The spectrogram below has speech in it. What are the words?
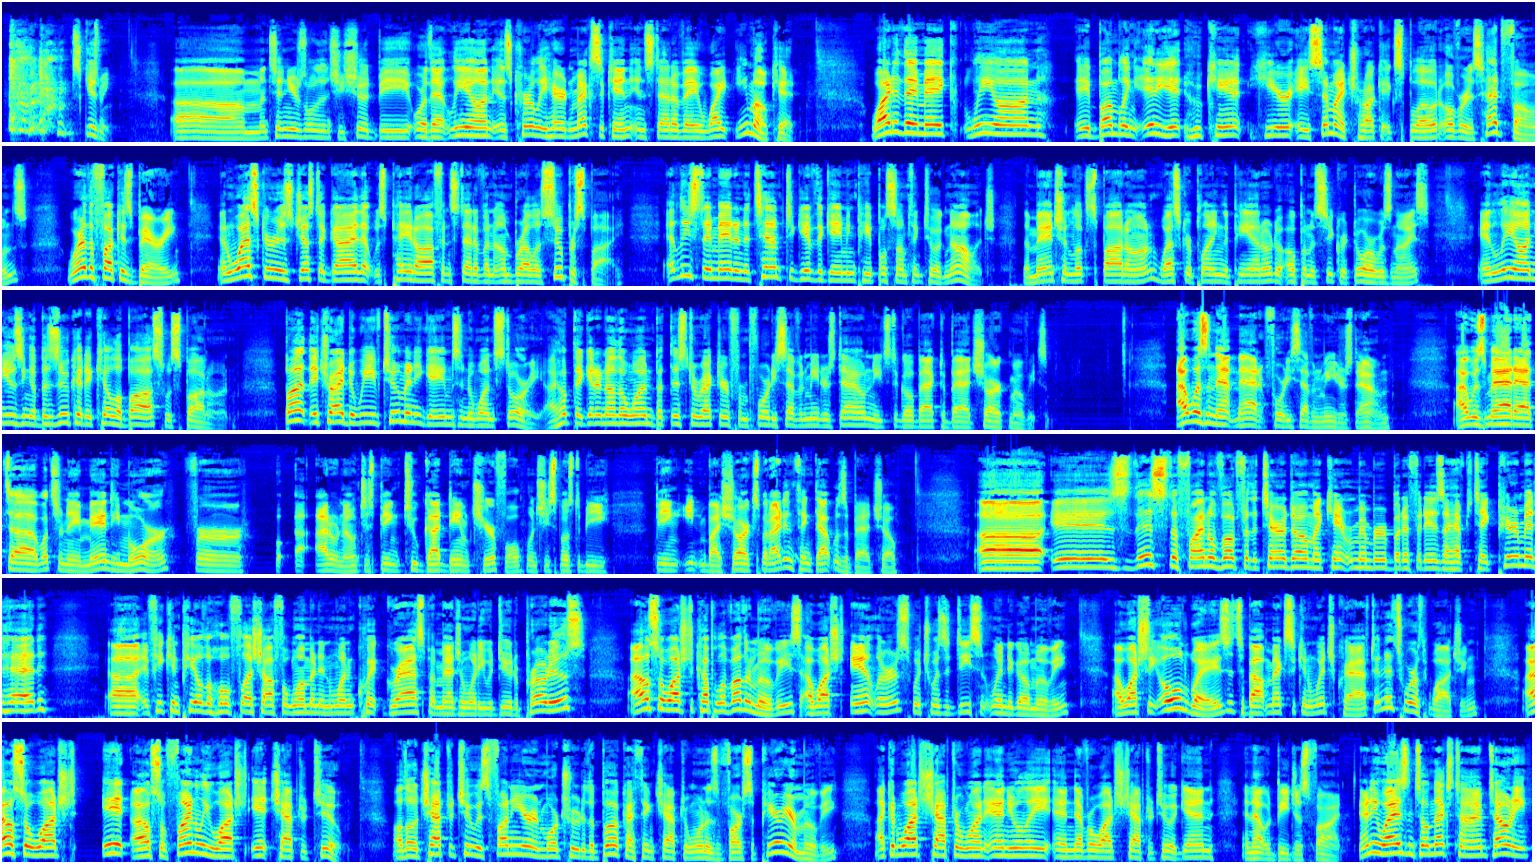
Excuse me. Um, 10 years older than she should be, or that Leon is curly haired Mexican instead of a white emo kid. Why did they make Leon a bumbling idiot who can't hear a semi truck explode over his headphones? Where the fuck is Barry? And Wesker is just a guy that was paid off instead of an umbrella super spy. At least they made an attempt to give the gaming people something to acknowledge. The mansion looked spot on. Wesker playing the piano to open a secret door was nice. And Leon using a bazooka to kill a boss was spot on. But they tried to weave too many games into one story. I hope they get another one, but this director from 47 Meters Down needs to go back to bad shark movies. I wasn't that mad at 47 Meters Down. I was mad at, uh, what's her name, Mandy Moore, for, uh, I don't know, just being too goddamn cheerful when she's supposed to be being eaten by sharks, but I didn't think that was a bad show. Uh, is this the final vote for the Terradome? I can't remember, but if it is, I have to take Pyramid Head. Uh, if he can peel the whole flesh off a woman in one quick grasp, imagine what he would do to produce. I also watched a couple of other movies. I watched Antlers, which was a decent Wendigo movie. I watched The Old Ways. It's about Mexican witchcraft, and it's worth watching. I also watched It. I also finally watched It Chapter 2. Although Chapter 2 is funnier and more true to the book, I think Chapter 1 is a far superior movie. I could watch Chapter 1 annually and never watch Chapter 2 again, and that would be just fine. Anyways, until next time, Tony.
